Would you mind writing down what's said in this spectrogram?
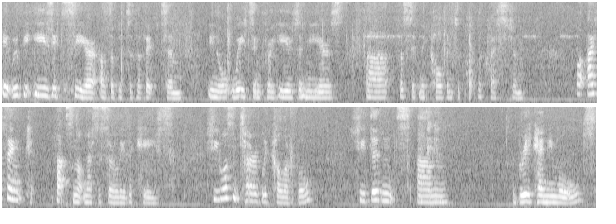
It would be easy to see her as a bit of a victim, you know, waiting for years and years uh, for Sidney Colvin to put the question. But I think that's not necessarily the case. She wasn't terribly colourful. She didn't um, break any moulds,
